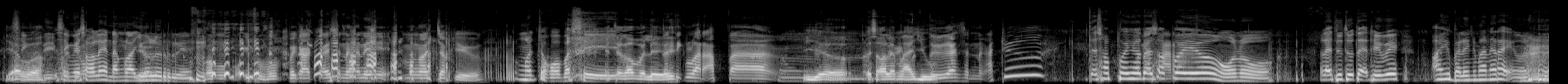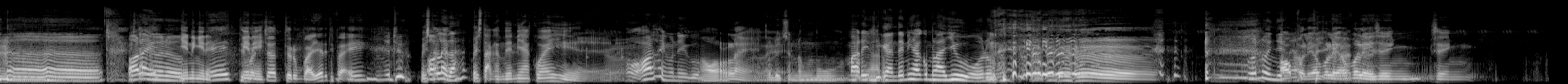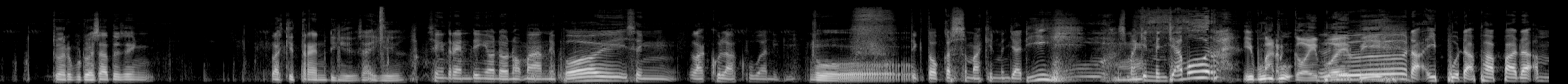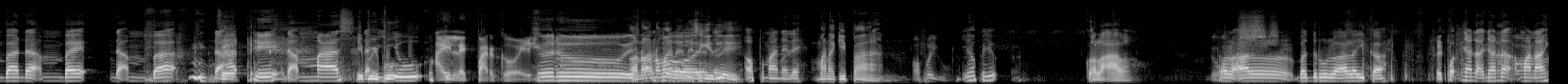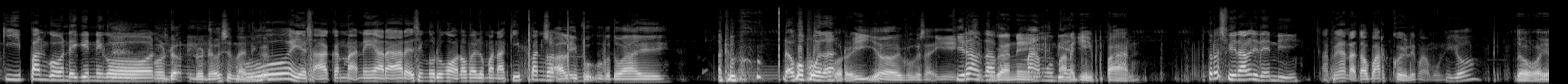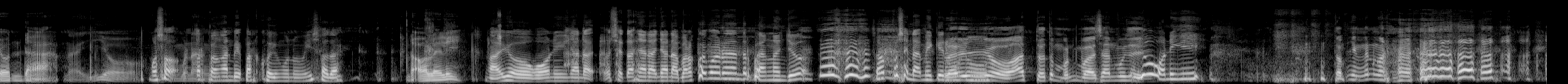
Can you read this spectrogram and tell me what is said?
Ya sing, apa? sing wis oleh ndang mlayu Iya. lur. ya. Wong ibu PKK senengane mengocok yo. Ngocok apa sih? Cocok apa le? Nanti keluar apa? Hmm. Iya, wis oleh melayu. Itu kan seneng. Aduh. Tak sapa yo, tak sapa yo ngono. Lek duduk tek dhewe, ayo baleni mana rek ngono. Oleh ngono. Ngene ngene. Eh, Ngene. durung bayar tiba eh. Aduh, oleh ta? wis tak ganteni aku ae. Oh, oleh ngono iku. Oleh, kulit senengmu. Mari diganteni aku melayu ngono. Ngono njen. Apa le apa le apa le sing sing 2021 sing lagi trending ya saiki ya. Sing trending yo ono maneh boy, sing lagu-laguan iki. Oh. TikTokers semakin menjadi semakin menjamur. Ibu-ibu Aduh, dak ibu, dak bapak, dak mbak, dak mbak, dak mbak, dak adik, dak emas, dak Ibu-ibu. iyu. I like Pargoy. Aduh, wis Ono-ono tak maneh boy. sing gitu, Le? Apa maneh le? mana kipan? Apa iku? Ya apa yuk? Kalau al. Kalau al badrul alaika. Kok nyandak-nyandak mana kipan kok ndek gini kon. Oh, ndak ndak kan. Oh, ya seakan makne arek-arek sing ngrungokno melu manakipan kon. Soal ibuku ketuae. Aduh, ndak apa-apa ta. Oh iya, ibuku saiki. Viral ta, makmu mana kipan. Terus viral di Dendi. Tapi kan ndak tau Pargoy le makmu. Iya. Do ya ndak. Nah iya. Mosok terbangan mbek pargo ngono iso ta? Ndak oleh le. Nah yo kok ni nyandak setah nyandak nyandak pargo mau terbangan juk. Sopo sing ndak mikir Lah ngono? iya, ada temen pembahasanmu sih. Yo kon iki. Top nyengen ngono.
